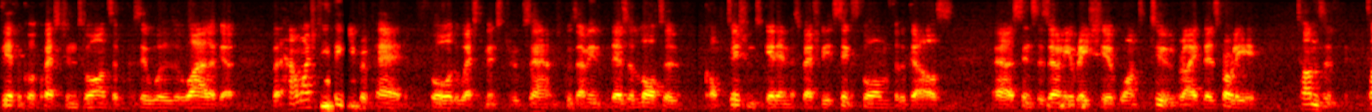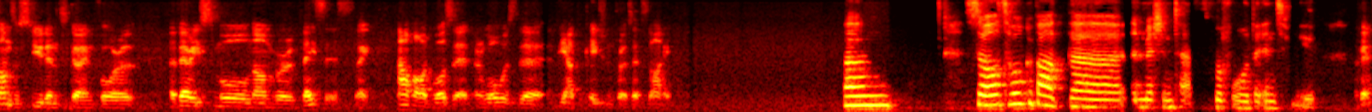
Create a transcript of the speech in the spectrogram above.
difficult question to answer because it was a while ago. But how much do you think you prepared for the Westminster exams? Because I mean, there's a lot of competition to get in, especially at sixth form for the girls, uh, since there's only a ratio of one to two, right? There's probably tons of tons of students going for a, a very small number of places. Like, how hard was it, and what was the the application process like? Um, so I'll talk about the admission test before the interview. Okay.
